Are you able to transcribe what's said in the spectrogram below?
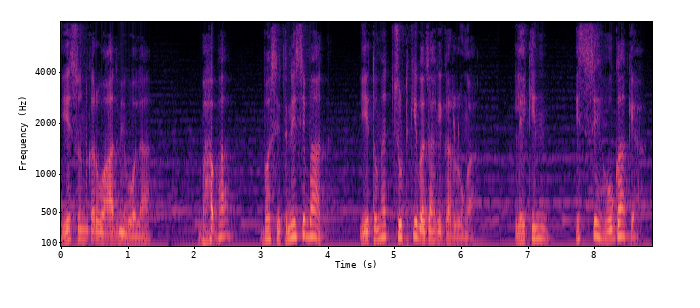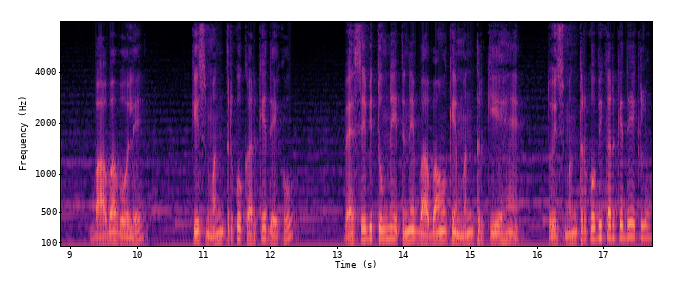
ये सुनकर वो आदमी बोला, बाबा, बस इतनी सी बात। ये तो मैं चुटकी बजा के कर लूँगा। लेकिन इससे होगा क्या? बाबा बोले, किस मंत्र को करके देखो? वैसे भी तुमने इतने बाबाओं के मंत्र किए हैं तो इस मंत्र को भी करके देख लो।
